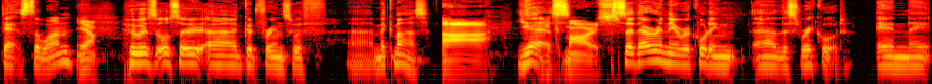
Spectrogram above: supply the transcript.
That's the one. Yeah. Who is also uh, good friends with uh, Mick Mars. Ah, Yes. Mars. So they were in there recording uh, this record, and they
